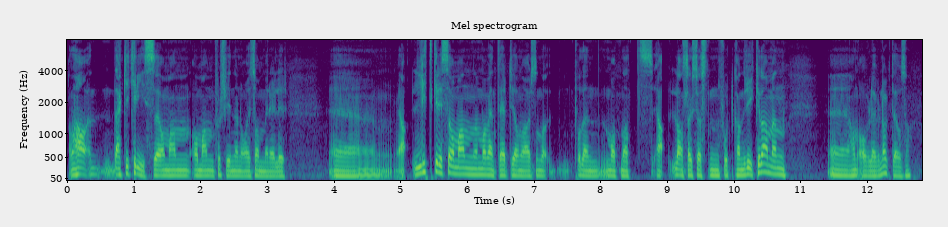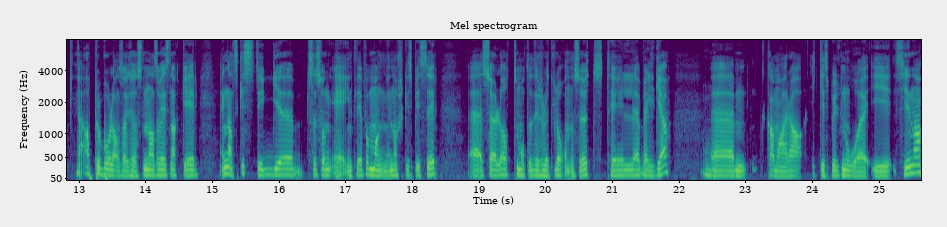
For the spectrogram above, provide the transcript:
har, det er ikke krise om han, om han forsvinner nå i sommer eller uh, ja, litt krise om han må vente helt til januar, sånn på den måten at ja, landslagshøsten fort kan ryke, da, men uh, han overlever nok det også. Ja, apropos landslagshøsten, altså vi snakker en ganske stygg eh, sesong egentlig for mange norske spisser. Sørloth måtte til slutt lånes ut til Belgia. Eh, Kamara ikke spilt noe i Kina.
